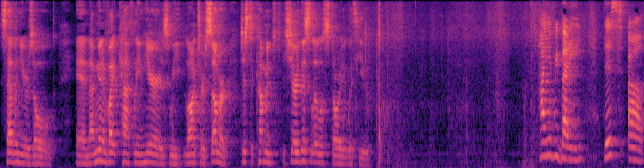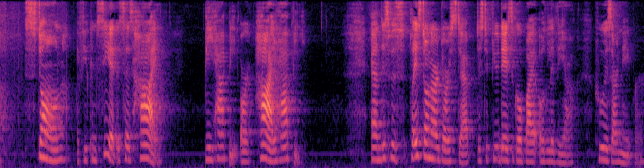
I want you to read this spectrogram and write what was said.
seven years old, and I'm going to invite Kathleen here as we launch our summer just to come and share this little story with you. Hi, everybody. This uh, stone, if you can see it, it says hi, be happy, or hi, happy. And this was placed on our doorstep just a few days ago by Olivia, who is our neighbor.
